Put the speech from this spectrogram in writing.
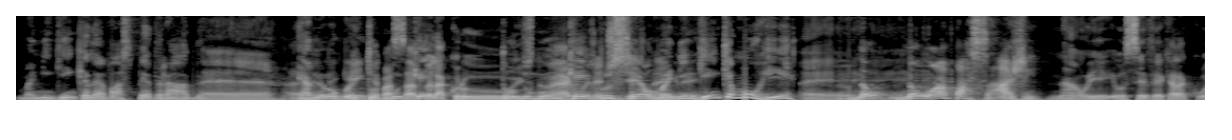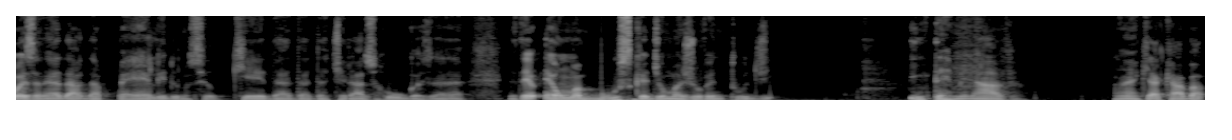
mas ninguém quer levar as pedradas. É, é, é a mesma coisa. Todo quer passar mundo pela cruz. Todo mundo é, quer ir pro céu, mas ninguém quer morrer. É, não, não há passagem. Não, e você vê aquela coisa, né, da, da pele, do não sei o quê, da, da, da tirar as rugas. É, é uma busca de uma juventude interminável, né, que acaba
